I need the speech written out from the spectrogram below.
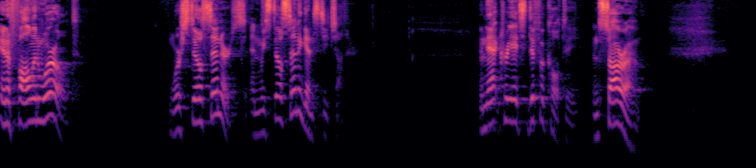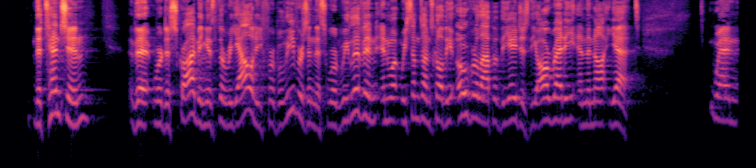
in a fallen world. We're still sinners, and we still sin against each other. And that creates difficulty and sorrow. The tension that we're describing is the reality for believers in this world. We live in, in what we sometimes call the overlap of the ages, the already and the not yet. When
